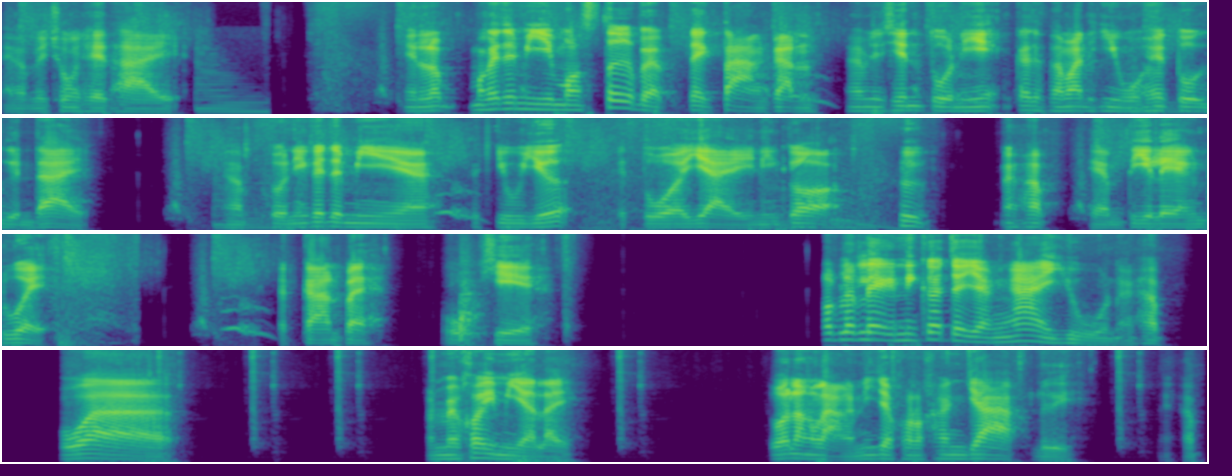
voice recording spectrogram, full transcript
นะครับในช่วงท้ายๆเห็นแล้วมันก็จะมีมอนสเตอร์แบบแตกต่างกันนะครับอย่างเช่นตัวนี้ก็จะสามารถฮิวให้ตัวอื่นได้นะครับตัวนี้ก็จะมีสกิลเยอะตัวใหญ่นี่ก็พึกนะครับ แถมตีแรงด้วย จัดการไป โอเค รอบแรกๆนี่ก็จะยังง่ายอยู่นะครับ เพราะว่า มันไม่ค่อยมีอะไรตัวหลังๆนี่จะค่อนข้างยากเลยนะครับ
